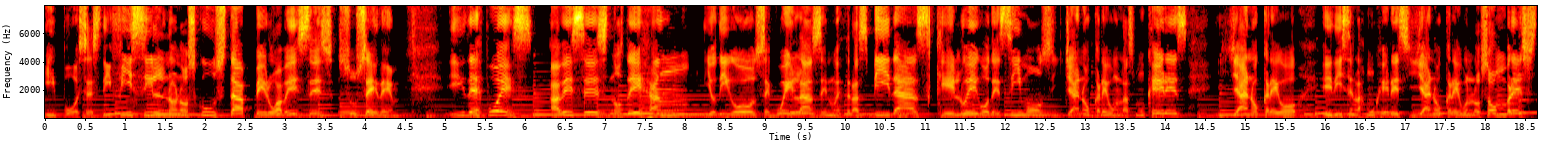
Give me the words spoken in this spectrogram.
y pues es difícil, no nos gusta, pero a veces sucede. Y después, a veces nos dejan, yo digo, secuelas en nuestras vidas que luego decimos, ya no creo en las mujeres, ya no creo, y dicen las mujeres, ya no creo en los hombres,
